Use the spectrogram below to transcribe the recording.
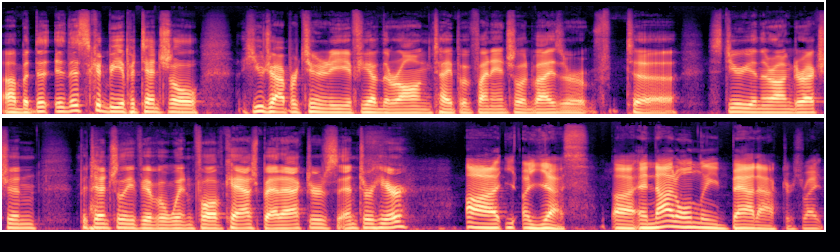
Uh, but th- this could be a potential huge opportunity if you have the wrong type of financial advisor f- to steer you in the wrong direction. Potentially, if you have a windfall of cash, bad actors enter here. Uh, y- uh yes. Uh, and not only bad actors, right?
